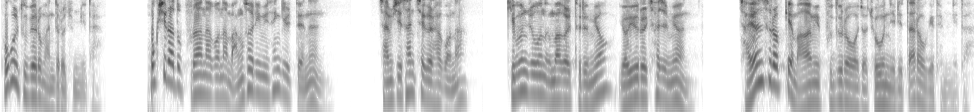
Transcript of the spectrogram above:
복을 두 배로 만들어줍니다. 혹시라도 불안하거나 망설임이 생길 때는 잠시 산책을 하거나 기분 좋은 음악을 들으며 여유를 찾으면 자연스럽게 마음이 부드러워져 좋은 일이 따라오게 됩니다.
